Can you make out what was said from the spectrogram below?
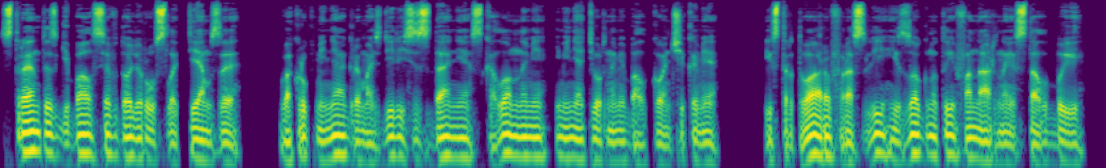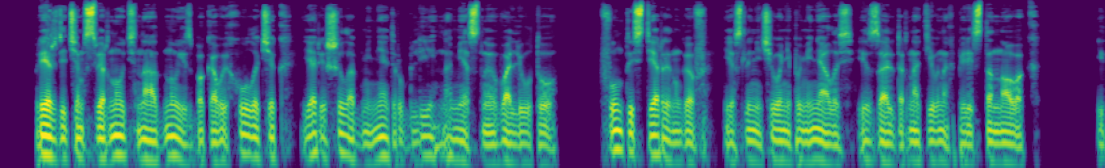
Стрэнд изгибался вдоль русла Темзы. Вокруг меня громоздились здания с колоннами и миниатюрными балкончиками. Из тротуаров росли изогнутые фонарные столбы. Прежде чем свернуть на одну из боковых улочек, я решил обменять рубли на местную валюту фунты стерлингов, если ничего не поменялось из-за альтернативных перестановок. И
